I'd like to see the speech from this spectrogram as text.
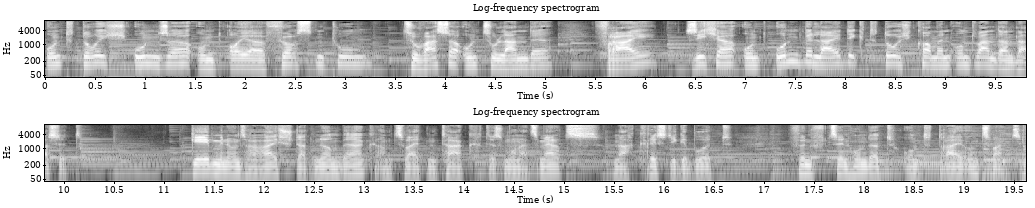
und durch unser und euer Fürstentum zu Wasser und zu Lande frei, sicher und unbeleidigt durchkommen und wandern lasset. Geben in unserer Reichsstadt Nürnberg am zweiten Tag des Monats März nach Christi Geburt 1523.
